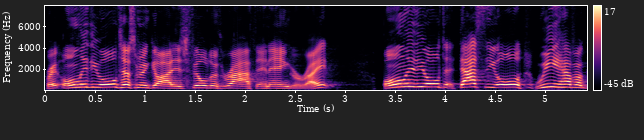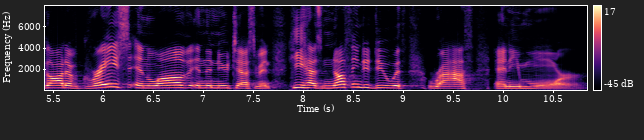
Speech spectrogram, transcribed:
Right? Only the Old Testament God is filled with wrath and anger, right? Only the Old, that's the Old. We have a God of grace and love in the New Testament. He has nothing to do with wrath anymore.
